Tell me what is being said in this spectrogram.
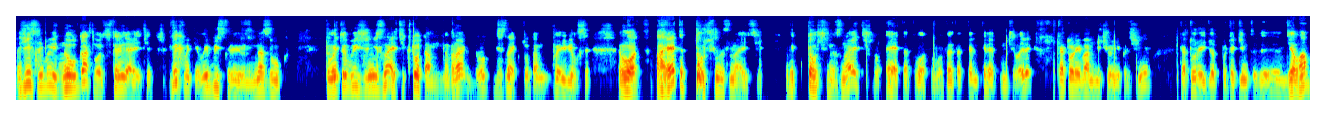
Если вы наугад вот стреляете, выхватил и выстрелили на звук, то это вы же не знаете, кто там, враг, друг, не знаю, кто там появился. Вот. А это точно знаете. Вы точно знаете, что этот вот, вот этот конкретный человек, который вам ничего не причинил, который идет по каким-то э, делам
